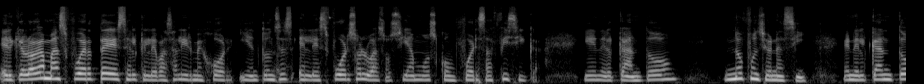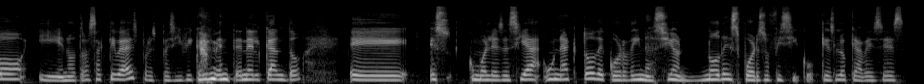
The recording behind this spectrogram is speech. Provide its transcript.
el que lo haga más fuerte es el que le va a salir mejor, y entonces el esfuerzo lo asociamos con fuerza física, y en el canto no funciona así. En el canto y en otras actividades, pero específicamente en el canto, eh, es, como les decía, un acto de coordinación, no de esfuerzo físico, que es lo que a veces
